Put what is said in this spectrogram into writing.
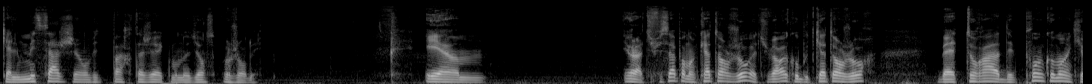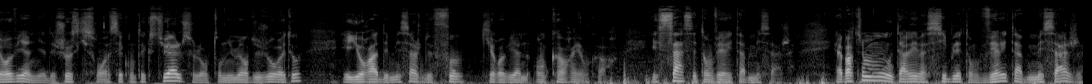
Quel message j'ai envie de partager avec mon audience aujourd'hui? Et, euh, voilà, tu fais ça pendant 14 jours et tu verras qu'au bout de 14 jours, ben, tu auras des points communs qui reviennent. Il y a des choses qui sont assez contextuelles selon ton humeur du jour et tout. Et il y aura des messages de fond qui reviennent encore et encore. Et ça, c'est ton véritable message. Et à partir du moment où tu arrives à cibler ton véritable message,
